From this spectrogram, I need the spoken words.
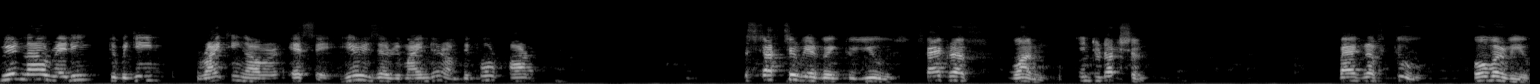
We are now ready to begin writing our essay. Here is a reminder of the four part structure we are going to use. Paragraph one, introduction. Paragraph two, overview.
